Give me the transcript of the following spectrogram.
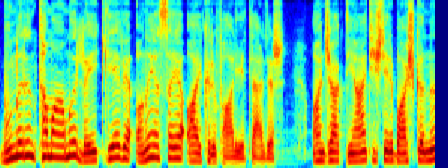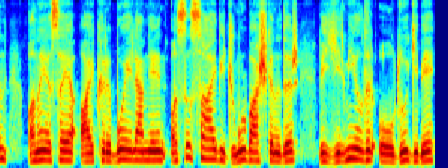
Bunların tamamı laikliğe ve anayasaya aykırı faaliyetlerdir. Ancak Diyanet İşleri Başkanı'nın anayasaya aykırı bu eylemlerin asıl sahibi Cumhurbaşkanı'dır ve 20 yıldır olduğu gibi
